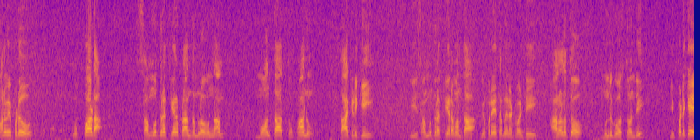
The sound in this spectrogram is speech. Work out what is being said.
మనం ఇప్పుడు ఉప్పాడ సముద్ర తీర ప్రాంతంలో ఉన్నాం. మోంతా తుఫాను తాకిడికి ఈ సముద్ర తీరమంతా విపరీతమైనటువంటి అలలతో ముందుకు వస్తోంది. ఇప్పటికే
